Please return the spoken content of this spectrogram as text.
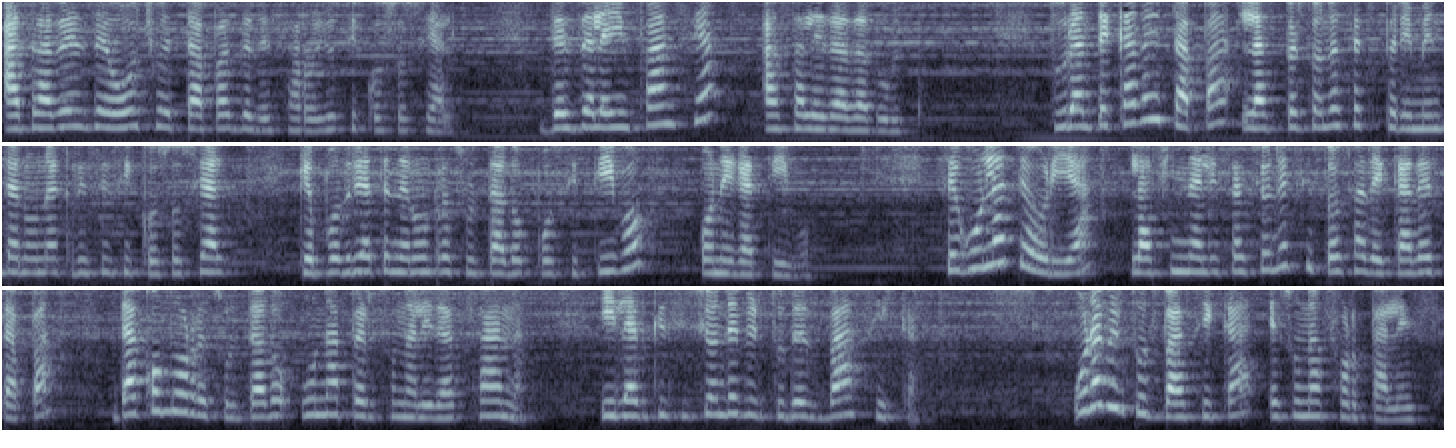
a través de ocho etapas de desarrollo psicosocial, desde la infancia hasta la edad adulta. Durante cada etapa, las personas experimentan una crisis psicosocial que podría tener un resultado positivo o negativo. Según la teoría, la finalización exitosa de cada etapa da como resultado una personalidad sana y la adquisición de virtudes básicas. Una virtud básica es una fortaleza,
